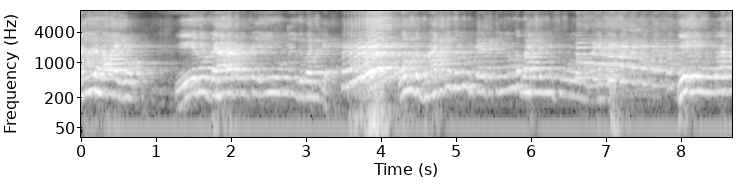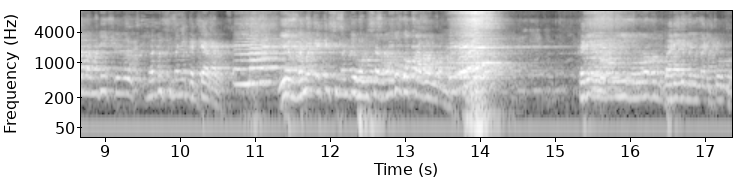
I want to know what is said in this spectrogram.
ಅಲ್ಲಿ ಹಾಳಾಗಿ. ಏನು ಬೇಡ ಬರುತ್ತೆ ಈ ಊರಿಗೆ ಬಂದೆ. ಒಂದು ಬಾಡಿಗೆ ಮನೆ ಹುಡುಕಾಕತ್ತೀನಿ ಒಂದು ಬಾಡಿಗೆ ಮನೆ ಸಿಗೋಲ್ಲ ಏ, ಈ ಊರಾಗ ಮಂದಿ ಹೊಡಿಸಿ ಮನೆ ಕಟ್ಟ್ಯಾರ. ಏ, ಮನೆ ಕಟ್ಟಿಸಿ ಮಂದಿ ಹೊಡಿಸ್ಯಾರ ಒಂದು ಗೊತ್ತಾಗಲ್ಲ ಕಡಿಮೆ ಈ ಊರಾಗ ಒಂದು ಬಾಡಿಗೆ ಮನೆ ಮಾಡಿಕೊಂಡು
